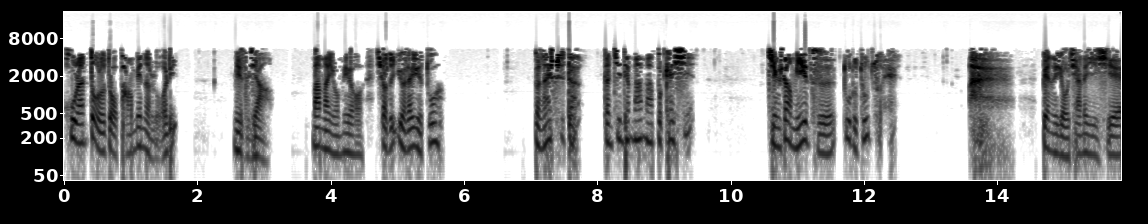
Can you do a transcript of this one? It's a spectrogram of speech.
忽然逗了逗旁边的萝莉：“蜜子酱，妈妈有没有笑得越来越多？”本来是的。但今天妈妈不开心。井上弥子嘟了嘟嘴，唉，变得有钱了一些，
